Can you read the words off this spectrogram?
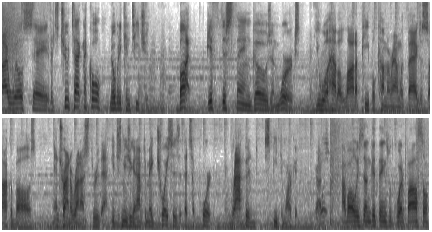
I will say, if it's too technical, nobody can teach it. But if this thing goes and works, you will have a lot of people come around with bags of soccer balls and trying to run us through that. It just means you're gonna have to make choices that support rapid speed to market. Gotcha. I've always done good things with Cuerpazo,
